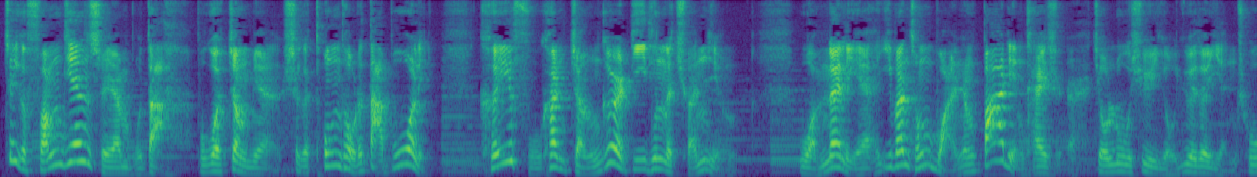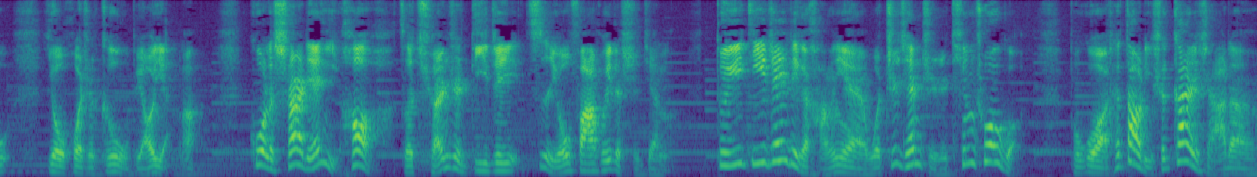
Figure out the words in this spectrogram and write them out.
这个房间虽然不大，不过正面是个通透的大玻璃，可以俯瞰整个迪厅的全景。我们那里一般从晚上八点开始就陆续有乐队演出，又或是歌舞表演了。过了十二点以后，则全是 DJ 自由发挥的时间了。对于 DJ 这个行业，我之前只是听说过，不过他到底是干啥的，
